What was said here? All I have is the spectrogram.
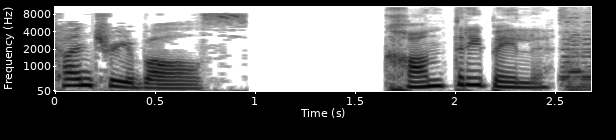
Country balls. Country balls.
